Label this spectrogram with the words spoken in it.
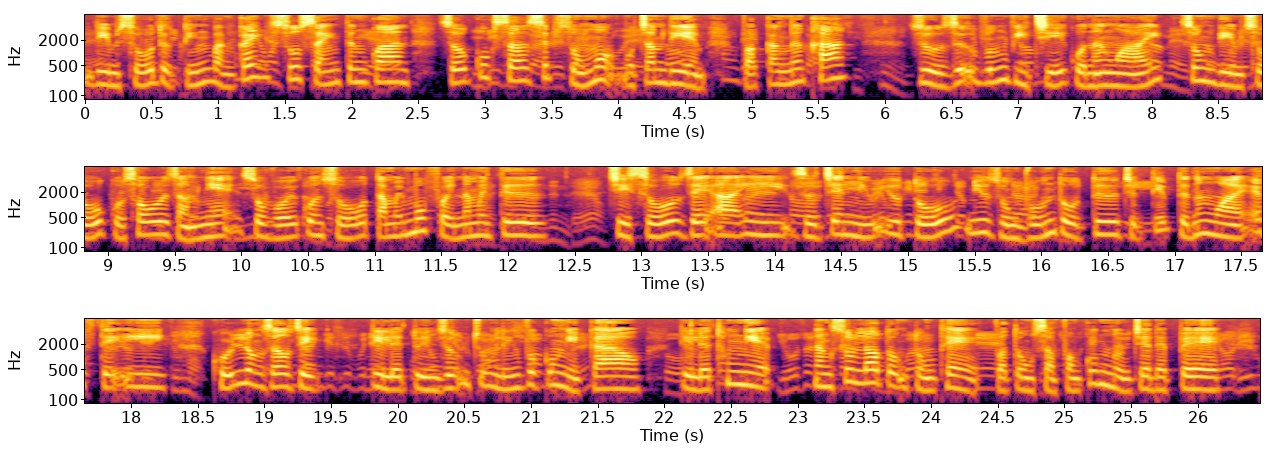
Điểm số được tính bằng cách so sánh tương quan giữa quốc gia xếp số 1 100 điểm và các nước khác. Dù giữ vững vị trí của năm ngoái, song điểm số của Seoul giảm nhẹ so với con số 81,54. Chỉ số GAI dựa trên nhiều yếu tố như dùng vốn đầu tư trực tiếp từ nước ngoài FDI, khối lượng giao dịch, tỷ lệ tuyển dụng trong lĩnh vực công nghệ cao, tỷ lệ thông nghiệp, năng suất lao động tổng thể và tổng sản phẩm quốc nội GDP,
